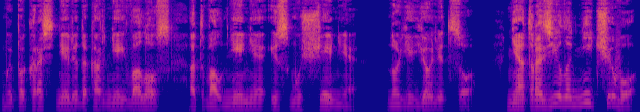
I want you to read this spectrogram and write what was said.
Мы покраснели до корней волос от волнения и смущения, но ее лицо не отразило ничего,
